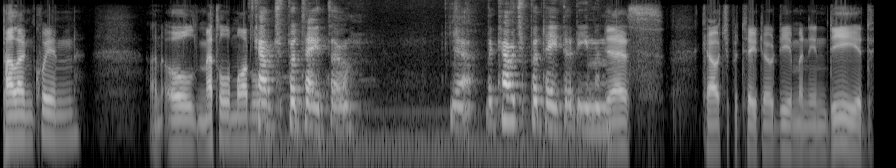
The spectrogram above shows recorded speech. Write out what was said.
palanquin an old metal model. Couch potato. Yeah, the couch potato demon. Yes, couch potato demon indeed.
